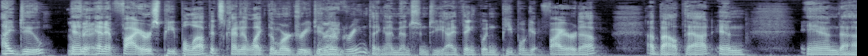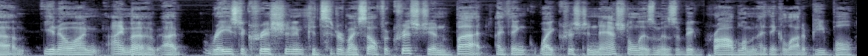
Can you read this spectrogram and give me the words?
I do, and and it fires people up. It's kind of like the Marjorie Taylor right. Greene thing I mentioned to you. I think when people get fired up about that, and and uh, you know, I'm I'm a, a raised a Christian and consider myself a Christian, but I think white Christian nationalism is a big problem. And I think a lot of people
